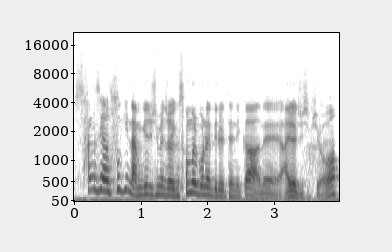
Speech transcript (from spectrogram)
상세한 후기 남겨주시면 저희가 선물 보내드릴 테니까 네 알려주십시오.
